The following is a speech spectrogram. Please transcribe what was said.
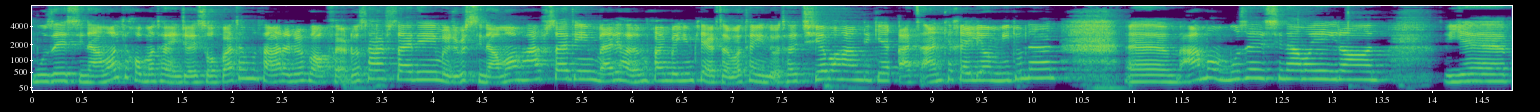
موزه سینما که خب ما تا اینجای صحبتمون فقط راجع به باغ فردوس حرف زدیم راجع به سینما هم حرف زدیم ولی حالا می‌خوایم بگیم که ارتباط این دوتا چیه با هم دیگه؟ قطعا که خیلی هم می‌دونن اما موزه سینمای ایران یه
